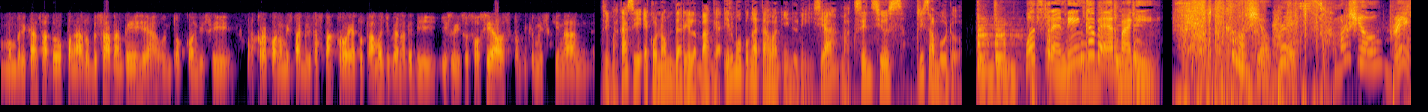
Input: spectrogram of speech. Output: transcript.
memberikan satu pengaruh besar nanti ya untuk kondisi makroekonomi stabilitas makro ya terutama juga nanti di isu-isu sosial seperti kemiskinan. Terima kasih ekonom dari Lembaga Ilmu Pengetahuan Indonesia Maxensius Trisambodo. What's trending KBR pagi? Commercial break. Commercial break.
